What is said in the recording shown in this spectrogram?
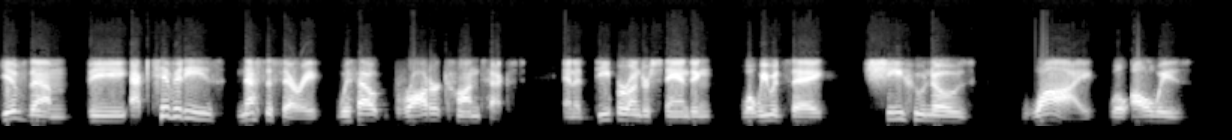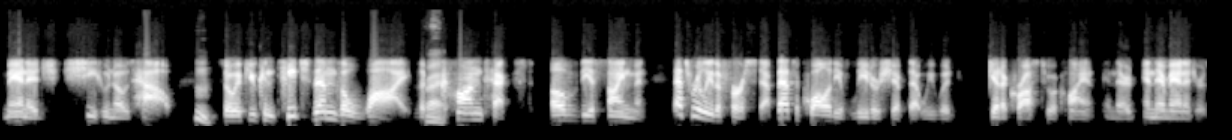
give them the activities necessary without broader context and a deeper understanding, what we would say, she who knows why will always manage she who knows how. Hmm. So if you can teach them the why, the right. context of the assignment, that's really the first step. That's a quality of leadership that we would get across to a client and their and their managers.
